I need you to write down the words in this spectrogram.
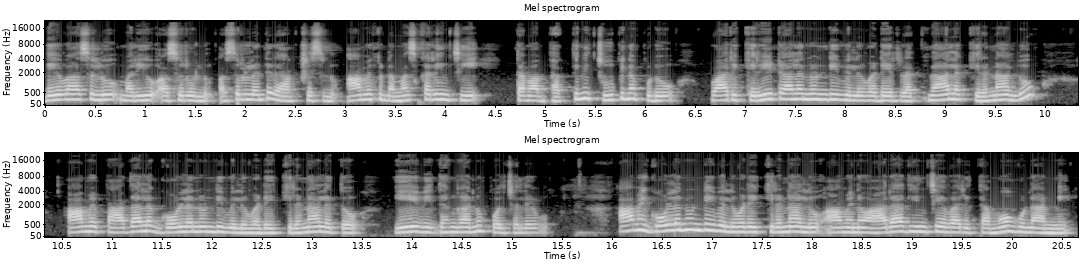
దేవాసులు మరియు అసురులు అసురులు అంటే రాక్షసులు. ఆమెకు నమస్కరించి తమ భక్తిని చూపినప్పుడు వారి కిరీటాల నుండి వెలువడే రత్నాల కిరణాలు ఆమె పాదాల గోళ్ళ నుండి వెలువడే కిరణాలతో ఏ విధంగానూ పోల్చలేవు. ఆమె గోళ్ళ నుండి వెలువడే కిరణాలు ఆమెను ఆరాధించే వారి తమో గుణాన్ని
